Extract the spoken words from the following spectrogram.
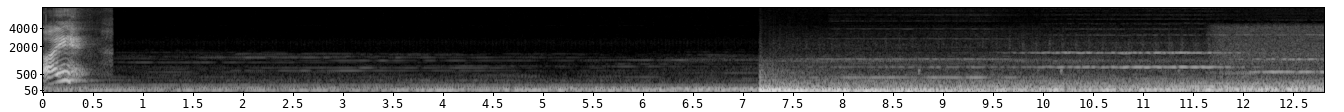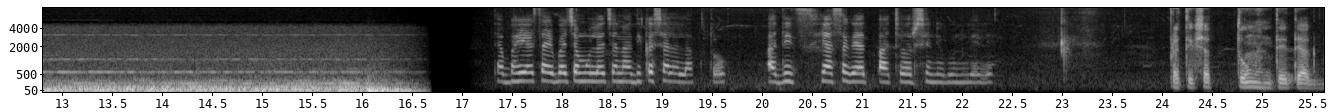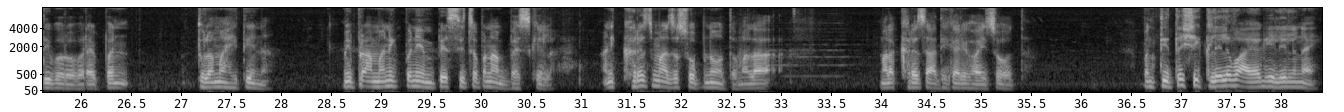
आई. त्या भैया साहेबाच्या मुलाच्या नादी कशाला लागतो? आधीच ह्या सगळ्यात पाच वर्ष निघून गेले. प्रतीक्षा तू म्हणते ते अगदी बरोबर आहे पण तुला माहिती आहे ना मी प्रामाणिकपणे एम पी एस सीचा पण अभ्यास केला. आणि खरंच माझं स्वप्न होतं मला मला खरंच अधिकारी व्हायचं होतं. पण तिथं शिकलेलं वाया गेलेलं नाही.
